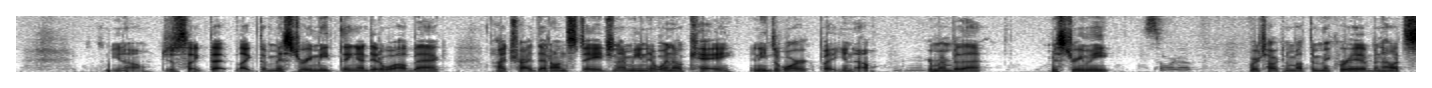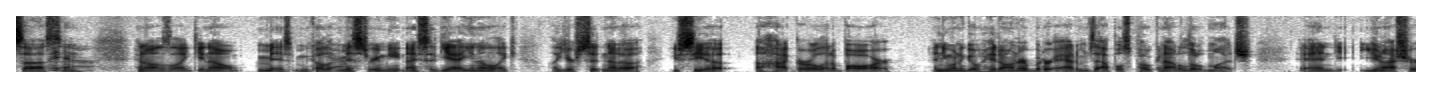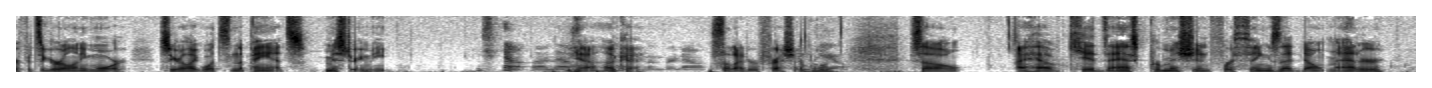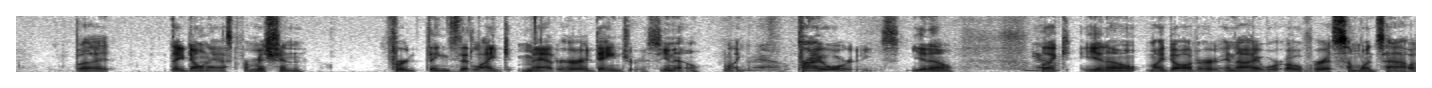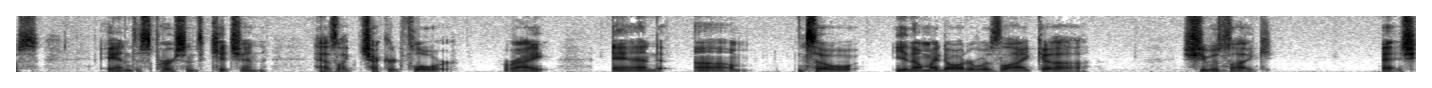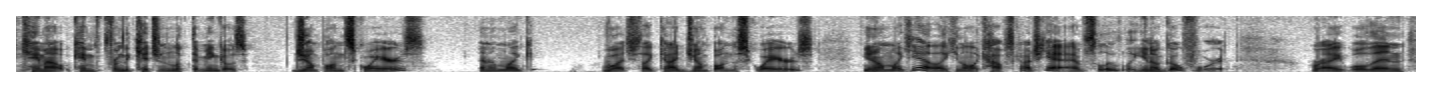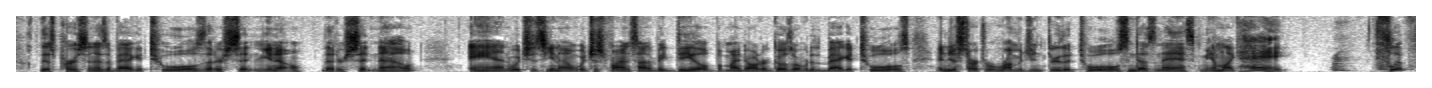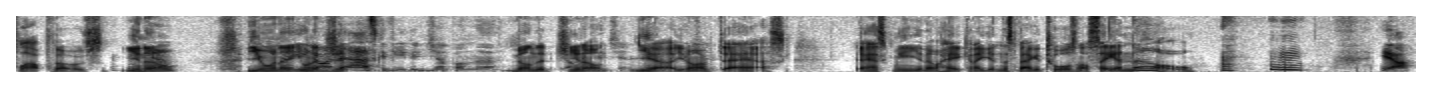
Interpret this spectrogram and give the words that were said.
you know, just like that, like the mystery meat thing I did a while back. I tried that on stage, and I mean, it went okay. It needs work, but you know, mm-hmm. remember that mystery meat. Sort of. We were talking about the McRib and how it's sus, Yeah. and and I was like, you know, mis- we call Yeah. it mystery meat, and I said, yeah, you know, like like you're sitting at a, you see a a hot girl at a bar, and you want to go hit on her, but her Adam's apple's poking out a little much, and you're not sure if it's a girl anymore, so you're like, what's in the pants? Mystery meat. Yeah, I know. Yeah, okay. I remember. So I'd refresh Thank everyone. you. So, I have kids ask permission for things that don't matter, but they don't ask permission for things that like matter or are dangerous, you know? Like Yeah. priorities, you know? Yeah. Like, you know, my daughter and I were over at someone's house and this person's kitchen has like checkered floor, right? And um so, you know, my daughter was like uh she was like and she came out came from the kitchen and looked at me and goes, "Jump on squares?" And I'm like, "What?" She's like, "Can I jump on the squares?" You know, I'm like, "Yeah, like, you know, like hopscotch? Yeah, absolutely. You know, go for it." Right? Well, then this person has a bag of tools that are sitting, you know, that are sitting out and which is, you know, which is fine, it's not a big deal, but my daughter goes over to the bag of tools and just starts rummaging through the tools and doesn't ask me. I'm like, "Hey, flip flop those, you know? You wanna Yeah, you, you, wanna ju- to ask if you could jump on the. on the on you the know kitchen. yeah you don't have to ask. Ask me, you know, hey, can I get in this bag of tools? And I'll say, uh, no. Yeah.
